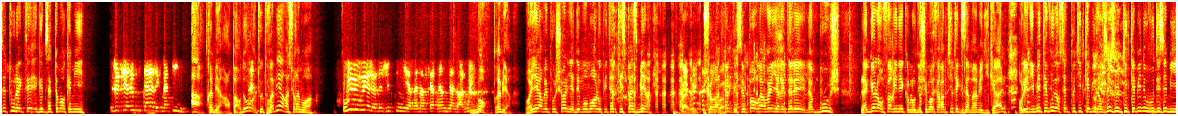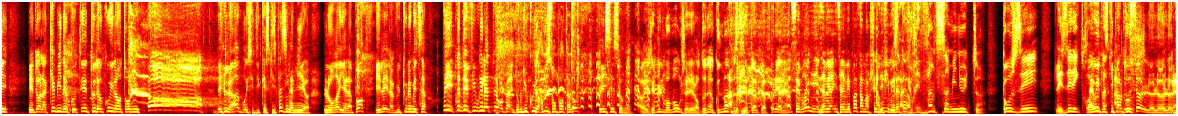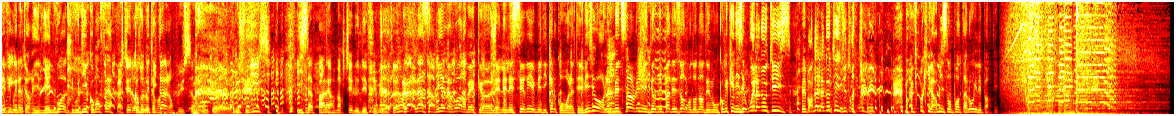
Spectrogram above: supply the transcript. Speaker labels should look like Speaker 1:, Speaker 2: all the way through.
Speaker 1: Vous êtes où là, exactement, Camille?
Speaker 2: Je suis à l'hôpital avec ma fille.
Speaker 1: Ah, très bien. Alors, pardon, tout, tout va bien, rassurez-moi.
Speaker 2: Oui, oui, oui, elle avait juste une IRM à faire, rien de bien grave.
Speaker 1: Bon, très bien. Vous voyez, Hervé Pouchol, il y a des moments à l'hôpital qui se passent bien.
Speaker 3: Bah oui,
Speaker 1: Je
Speaker 3: quoi.
Speaker 1: rappelle que ce pauvre Hervé hier est allé, la bouche, la gueule enfarinée, comme l'on dit chez moi, faire un petit examen médical. On lui dit mettez-vous dans cette petite cabine. Alors, vous savez, c'est une petite cabine où vous vous déshabillez. Et dans la cabine à côté, tout d'un coup, il a entendu Oh Et là, bon, il s'est dit qu'est-ce qui se passe? Il a mis euh, l'oreille à la porte. Et là, il a vu tous les médecins. Vite, le défibrillateur Donc, du coup, il a remis son pantalon et il s'est sauvé.
Speaker 3: Ah oui, j'ai vu le moment où j'allais leur donner un coup de main parce qu'ils étaient un peu affolés. hein.
Speaker 1: C'est vrai, ils n'arrivaient pas à faire marcher le
Speaker 3: Ah oui, mais ça
Speaker 1: défibrillateur.
Speaker 3: a duré 25 minutes. Poser les électrodes.
Speaker 1: Ah oui, parce qu'il parle tout seul, le, le- le
Speaker 3: Ben oui.
Speaker 1: défibrillateur. Il y a une voix qui vous dit comment faire.
Speaker 3: Bah, dans
Speaker 1: vous
Speaker 3: un hôpital en plus. hein, donc euh, je me suis dit, si ils savent pas
Speaker 1: Alors.
Speaker 3: faire marcher le défibrillateur.
Speaker 1: Là, là, ça n'a rien à voir avec euh, les, les- les séries médicales qu'on voit à la télévision. Là, le médecin, lui, il ne donnait pas des ordres en donnant des noms compliqués. Il disait Où est la notice? Mais bordel, la notice du truc Bon, Donc, il a remis son pantalon, il est parti.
